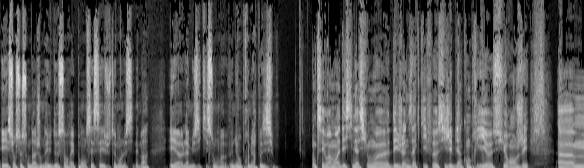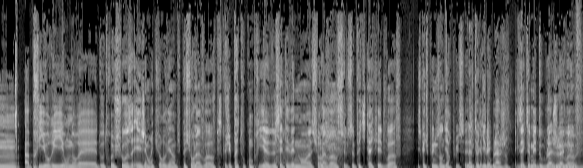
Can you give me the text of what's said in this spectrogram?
Et sur ce sondage, on a eu 200 réponses et c'est justement le cinéma et euh, la musique qui sont euh, venus en première position. Donc c'est vraiment à destination euh, des jeunes actifs, si j'ai bien compris, euh, sur Angers. Euh, a priori, on aurait d'autres choses et j'aimerais que tu reviennes un petit peu sur la voix off parce que j'ai pas tout compris de cet événement sur la voix off, ce petit atelier de voix off. Est-ce que tu peux nous en dire plus L'atelier doublage? Exactement, doublage Manu, voix off.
